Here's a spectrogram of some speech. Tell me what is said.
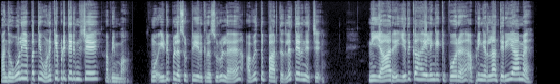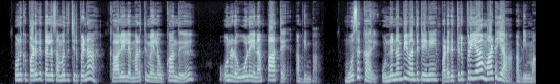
அந்த ஓலையை பற்றி உனக்கு எப்படி தெரிஞ்சிச்சு? அப்படின்பா உன் இடுப்பில் சுற்றி இருக்கிற சுருளை அவிழ்த்து பார்த்ததுல தெரிஞ்சிச்சு. நீ யாரு எதுக்காக இலங்கைக்கு போற அப்படிங்கிறதெல்லாம் தெரியாம உனக்கு படகு தள்ள சம்மதிச்சிருப்பேனா? காலையில் மரத்து மேலே உட்காந்து உன்னோட ஓலையை நான் பார்த்தேன் அப்படிம்பா. மோசக்காரி உன்னை நம்பி வந்துட்டேனே படகை திருப்புறியா மாட்டையா அப்படிம்பா.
